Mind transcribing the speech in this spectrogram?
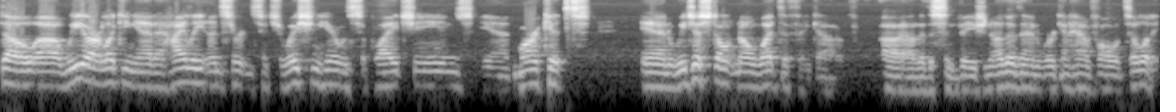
So uh, we are looking at a highly uncertain situation here with supply chains and markets, and we just don't know what to think out of uh, out of this invasion, other than we're going to have volatility.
